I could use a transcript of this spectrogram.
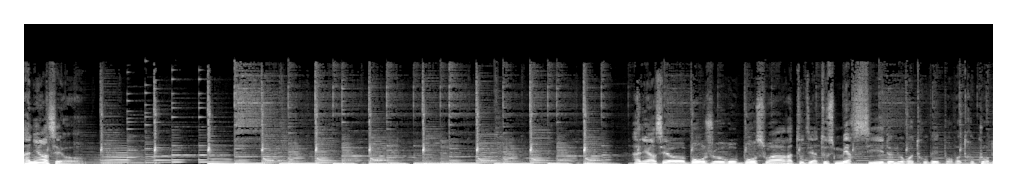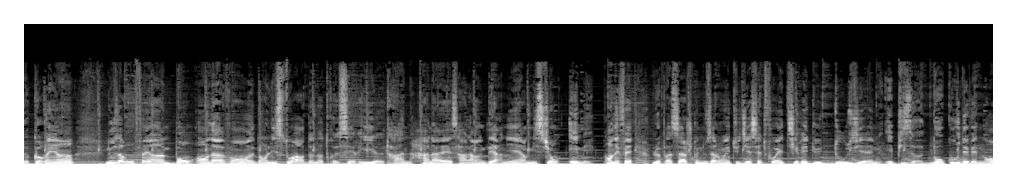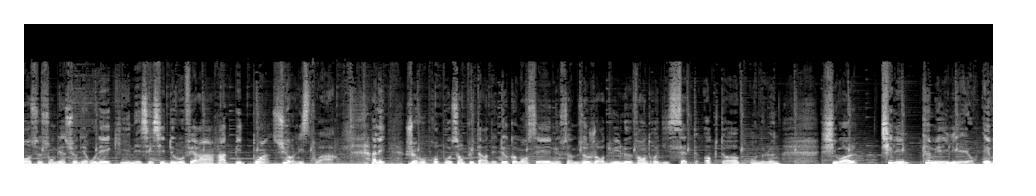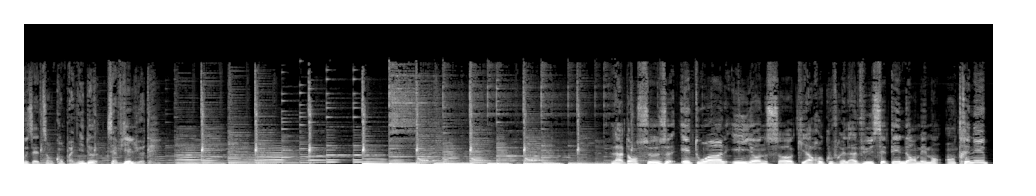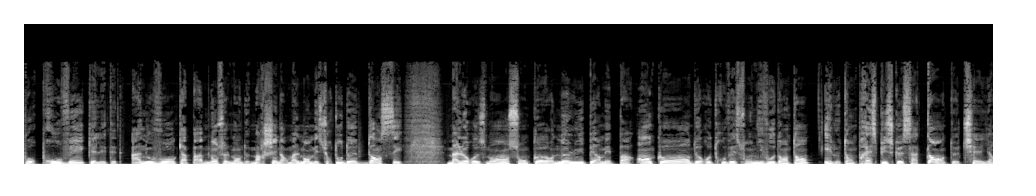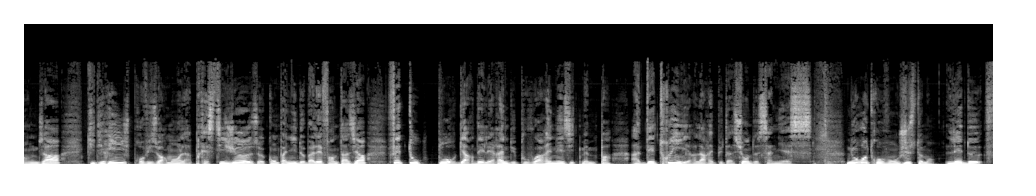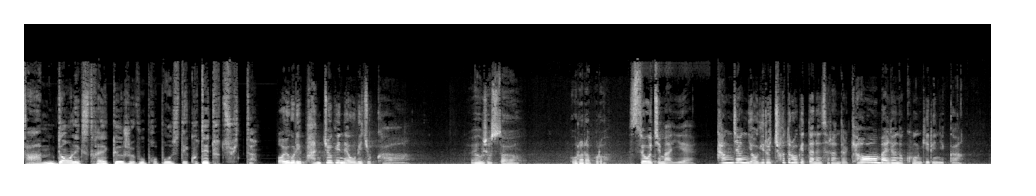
안녕하세요. Annyeonghaseyo, bonjour ou bonsoir à toutes et à tous. Merci de nous retrouver pour votre cours de coréen. Nous avons fait un bond en avant dans l'histoire de notre série Tran Hanae Salang, dernière mission aimée. En effet, le passage que nous allons étudier cette fois est tiré du 12e épisode. Beaucoup d'événements se sont bien sûr déroulés qui nécessitent de vous faire un rapide point sur l'histoire. Allez, je vous propose sans plus tarder de commencer. Nous sommes aujourd'hui le vendredi 7 octobre. On nous le Shiwol, Chilin, Kumyeilieo. Et vous êtes en compagnie de Xavier Lyoté. La danseuse étoile Ion So, qui a recouvré la vue, s'est énormément entraînée pour prouver qu'elle était à nouveau capable non seulement de marcher normalement, mais surtout de danser. Malheureusement, son corps ne lui permet pas encore de retrouver son niveau d'antan, et le temps presse puisque sa tante Che Yangja, qui dirige provisoirement la prestigieuse compagnie de ballet Fantasia, fait tout pour garder les rênes du pouvoir et n'hésite même pas à détruire la réputation de sa nièce. Nous retrouvons justement les deux femmes dans l'extrait que je vous propose d'écouter tout de suite. 얼굴이 반쪽이네 우리 조카. 왜 오셨어요? 뭘 알아보러? 쏘지 마 얘. 당장 여기로 쳐들어오겠다는 사람들 겨우 말려놓고 온 길이니까.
